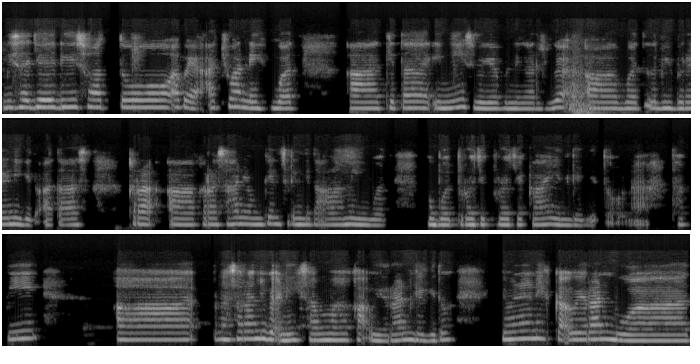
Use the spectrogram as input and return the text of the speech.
bisa jadi suatu apa ya acuan nih buat uh, kita ini sebagai pendengar juga uh, buat lebih berani gitu atas kera, uh, keresahan yang mungkin sering kita alami buat membuat project-project lain kayak gitu. Nah, tapi uh, penasaran juga nih sama Kak Wiran kayak gitu. Gimana nih Kak Wiran buat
